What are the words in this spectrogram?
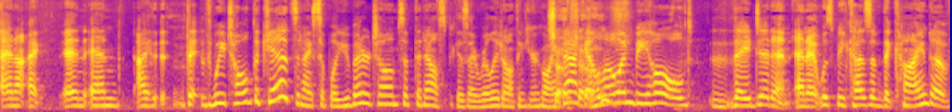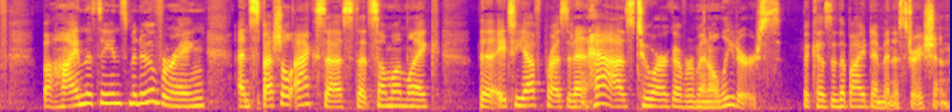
And I and and I th- we told the kids and I said, "Well, you better tell them something else because I really don't think you're going So- back." so and lo and behold, they didn't. And it was because of the kind of behind the scenes maneuvering and special access that someone like the AFT president has to our governmental leaders because of the Biden administration.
